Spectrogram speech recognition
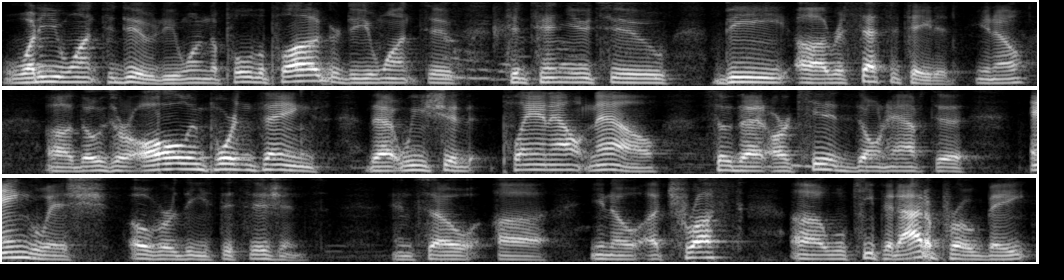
what do you want to do? Do you want to pull the plug or do you want to continue to be uh, resuscitated? You know, uh, those are all important things that we should plan out now so that our kids don't have to anguish over these decisions. And so, uh, you know, a trust uh, will keep it out of probate.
